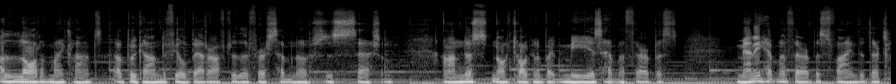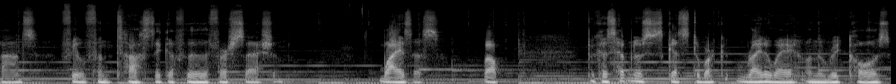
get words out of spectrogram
a lot of my clients have begun to feel better after the first hypnosis session, and I'm just not talking about me as a hypnotherapist. Many hypnotherapists find that their clients feel fantastic after the first session. Why is this? Well, because hypnosis gets to work right away on the root cause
